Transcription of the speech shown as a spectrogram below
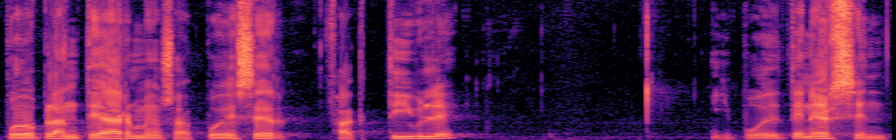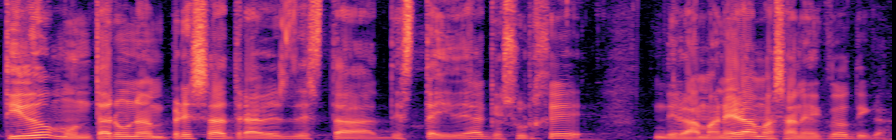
puedo plantearme, o sea, puede ser factible y puede tener sentido montar una empresa a través de esta, de esta idea que surge de la manera más anecdótica.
